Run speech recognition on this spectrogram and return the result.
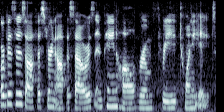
or visit his office during office hours in Payne Hall, room 328.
